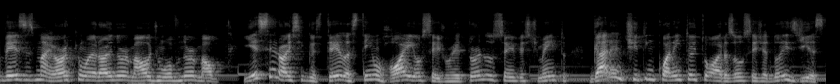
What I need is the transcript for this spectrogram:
vezes maior que um herói normal de um ovo normal. E esse herói 5 estrelas tem o ROI, ou seja, o retorno do seu investimento, garantido em 48 horas, ou seja, 2 dias.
